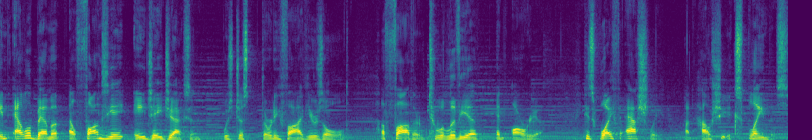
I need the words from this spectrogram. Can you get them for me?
In Alabama, Alphonse A.J. Jackson was just 35 years old, a father to Olivia and Aria. His wife, Ashley, on how she explained this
